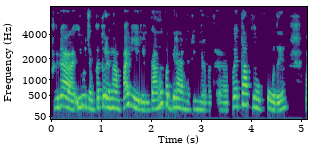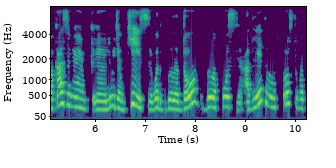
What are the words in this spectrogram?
когда людям, которые нам поверили, да, мы подбираем, например, вот э, поэтапные уходы, показываем э, людям кейсы, вот было до, было после, а для этого вот просто вот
